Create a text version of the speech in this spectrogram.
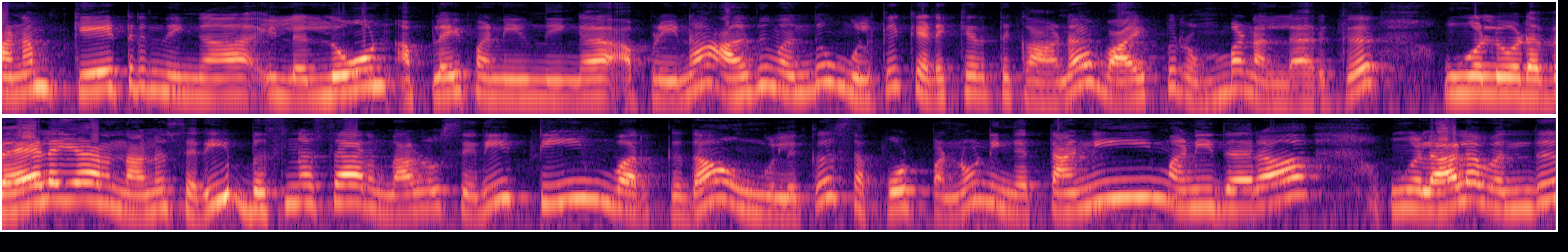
பணம் கேட்டிருந்தீங்க இல்லை லோன் அப்ளை பண்ணியிருந்தீங்க அப்படின்னா அது வந்து உங்களுக்கு கிடைக்கிறதுக்கான வாய்ப்பு ரொம்ப நல்லா இருக்குது உங்களோட வேலையாக இருந்தாலும் சரி பிஸ்னஸாக இருந்தாலும் சரி டீம் ஒர்க்கு தான் உங்களுக்கு சப்போர்ட் பண்ணும். நீங்கள் தனி மனிதராக உங்களால் வந்து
